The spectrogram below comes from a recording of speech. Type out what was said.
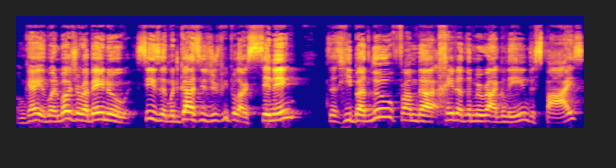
okay, when Moshe Rabbeinu sees it, when God sees Jewish people are sinning, it says, Hibadlu from the Cheder the Meraglim, the spies,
